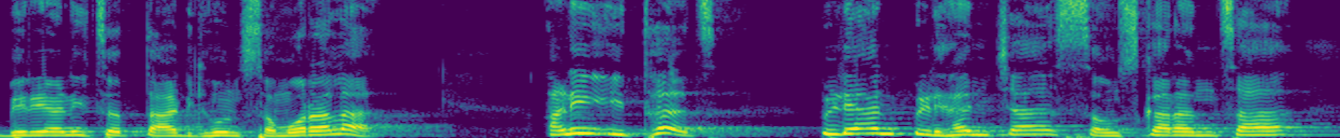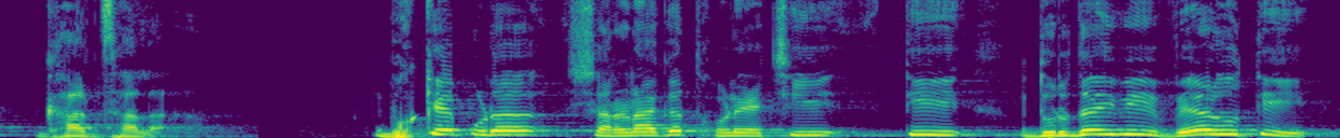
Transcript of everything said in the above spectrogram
बिर्याणीचं ताट घेऊन समोर आला आणि इथंच पिढ्यानपिढ्यांच्या संस्कारांचा घात झाला. भुकेपुढं शरणागत होण्याची ती दुर्दैवी वेळ होती.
